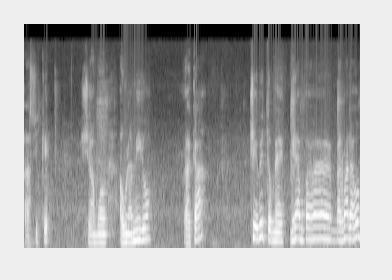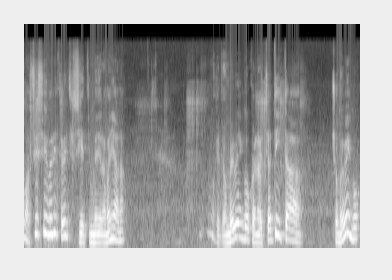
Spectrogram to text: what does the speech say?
así que llamó a un amigo acá. Che, Beto, ¿me miran para armar la goma? Sí, sí, veniste, veniste, siete y media de la mañana. Me vengo con la chatita, yo me vengo,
